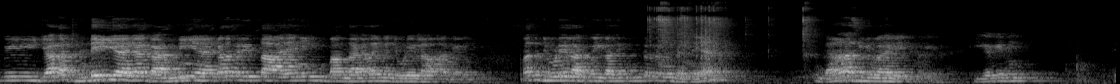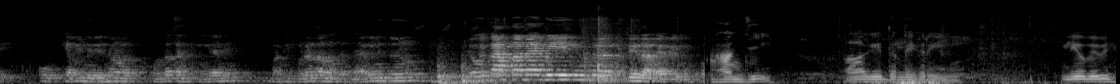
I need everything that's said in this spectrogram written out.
ਵੀ ਜ਼ਿਆਦਾ ਠੰਡੇ ਹੀ ਆ ਜਾਂ ਗਰਮੀ ਆ। ਕਹਿੰਦਾ ਮੇਰੀ ਤਾਜ ਨਹੀਂ ਬੰਦਾ ਕਹਿੰਦਾ ਮੈਂ ਜੋੜੇ ਲਾਵਾਂਗੇ ਨਹੀਂ। ਮੈਂ ਤਾਂ ਜੋੜੇ ਲਾ ਕੋਈ ਗੱਲ ਨਹੀਂ ਕਬੂਤਰ ਤੈਨੂੰ ਦਿੰਦੇ ਆ। ਗਾਣਾ ਸੀ ਮੈਂ ਵੇਖਾਂਗੇ ਠੀਕ ਹੈ ਕਿ ਨਹੀਂ? ਤੇ ਉਹ ਕਿਹਾ ਵੀ ਮੇਰੇ ਹਿਸਾਬ ਨਾਲ ਹੁੰਦਾ ਤਾਂ ਨਹੀਂ ਗਾ ਇਹ। ਬਾਕੀ ਖੁੱਲਣ ਦਾ ਹੁਣ ਦਿੰਦਾ ਵੀ ਨਹੀਂ ਤੈਨੂੰ ਕਿਉਂਕਿ ਕਰਤਾ ਬੈਗ ਬਈ ਇਹ ਕਬੂਤਰ ਦੇ ਦਾ ਲੈ ਬਈ ਹਾਂਜੀ। ਆ ਗਏ ਇਧਰਲੇ ਘਰੇ ਲਿਓ ਬੇਬੀ,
